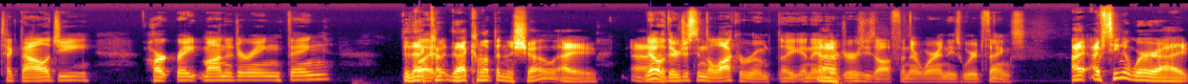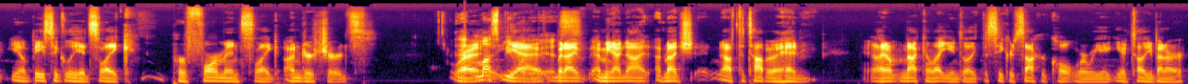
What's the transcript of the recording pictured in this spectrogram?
technology, heart rate monitoring thing. Did that come, did that come up in the show? I uh, no, they're just in the locker room, like, and they have uh, their jerseys off, and they're wearing these weird things. I, have seen it where uh, you know basically it's like performance like undershirts. That must be yeah, but I I mean I'm not I'm not off the top of my head. I'm not going to let you into like the secret soccer cult where we you know, tell you about our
